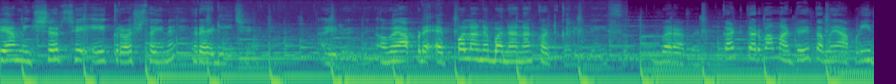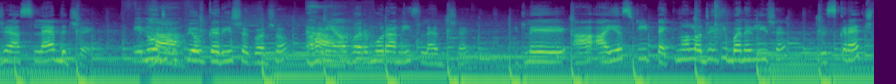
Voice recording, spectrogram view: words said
જે આ મિક્સર છે એ ક્રશ થઈને રેડી છે. આવી રહ્યું હવે આપણે એપલ અને બનાના કટ કરી દઈશું. બરાબર. કટ કરવા માટે તમે આપણી જે આ સ્લેબ છે એનો જ ઉપયોગ કરી શકો છો. આપણી આ વરમોરાની સ્લેબ છે. એટલે આ આઈએસટી ટેકનોલોજીથી બનેલી છે. જે સ્ક્રેચ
